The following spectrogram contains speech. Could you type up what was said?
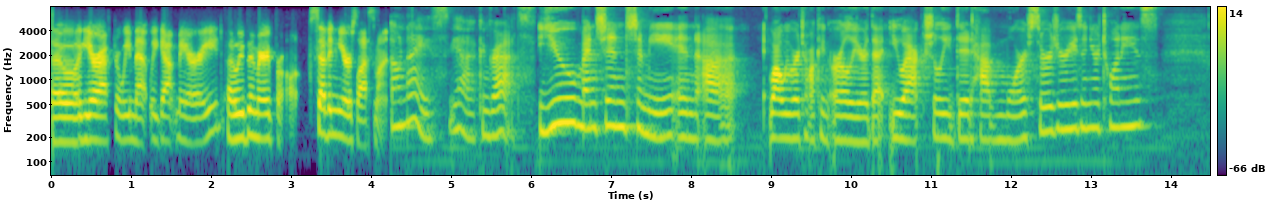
So a year after we met, we got married. So we've been married for seven years last month. Oh, nice. Yeah, congrats. You mentioned to me in uh, while we were talking earlier that you actually did have more surgeries in your 20s.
